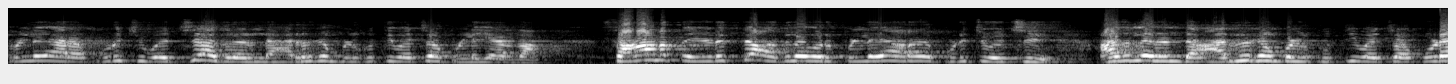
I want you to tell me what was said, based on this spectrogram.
பிள்ளையாரை பிடிச்சி வச்சு அதுல ரெண்டு அருகம்புல் குத்தி வச்சா பிள்ளையார் தான். சாணத்தை எடுத்து அதுல ஒரு பிள்ளையாரை பிடிச்சி வச்சு அதுல ரெண்டு அருகம்புல் குத்தி வச்சா கூட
